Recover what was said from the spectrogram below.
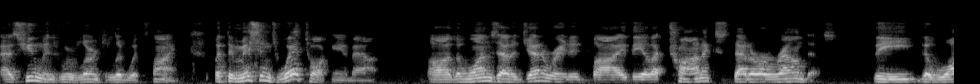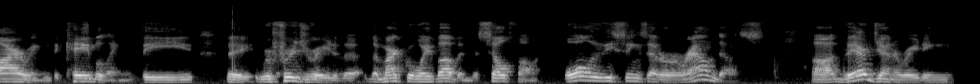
as humans we've learned to live with fine. But the emissions we're talking about are the ones that are generated by the electronics that are around us. The, the wiring, the cabling, the, the refrigerator, the, the microwave oven, the cell phone, all of these things that are around us, uh, they're generating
